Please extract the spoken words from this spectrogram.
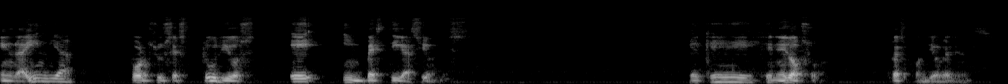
en la India por sus estudios e investigaciones. Eh, ¡Qué generoso! respondió Berenice.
